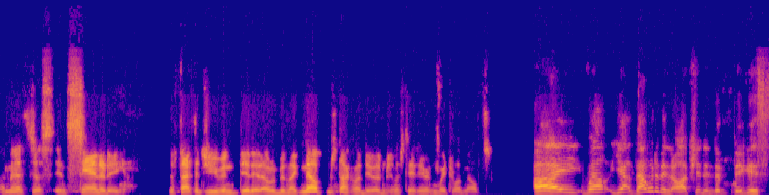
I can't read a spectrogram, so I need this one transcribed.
I mean, that's just insanity. The fact that you even did it, I would have been like, nope, I'm just not going to do it. I'm just going to stay here and wait till it melts. I well, yeah, that would have been an option. And the biggest,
